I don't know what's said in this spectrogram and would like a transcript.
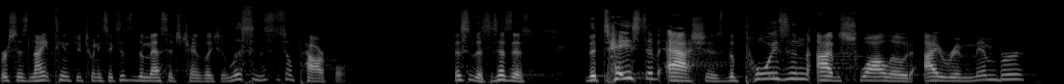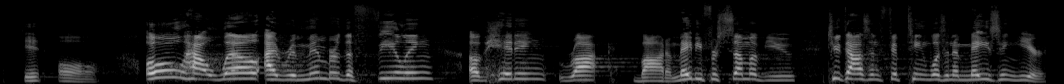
verses 19 through 26. This is the message translation. Listen, this is so powerful. Listen to this. It says this The taste of ashes, the poison I've swallowed, I remember it all. Oh, how well I remember the feeling of hitting rock bottom. Maybe for some of you, 2015 was an amazing year.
